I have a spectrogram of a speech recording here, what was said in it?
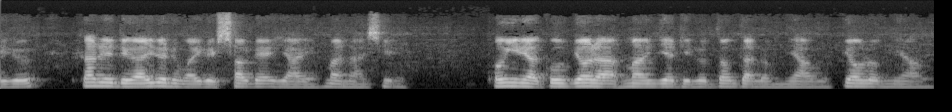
ကြီးတို့ဒီခါလေးတကားကြီးတို့ဓမ္မကြီးတို့ရှောက်တဲ့အရာတွေမှန်တာရှိတယ် ဘုန်းကြီးကကိုပြောတာအမှန်ကျဒီလိုသုံးသပ်လို့မရဘူးပြောလို့မရဘူး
